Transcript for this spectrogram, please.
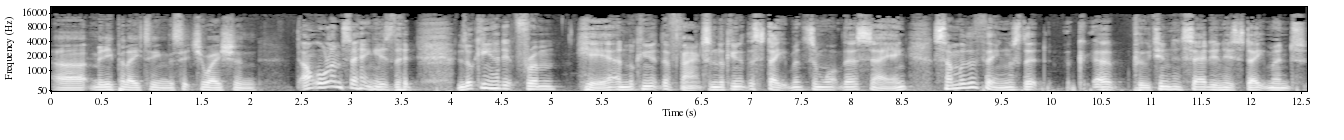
uh, manipulating the situation. All I'm saying is that looking at it from here and looking at the facts and looking at the statements and what they're saying, some of the things that uh, Putin said in his statement,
